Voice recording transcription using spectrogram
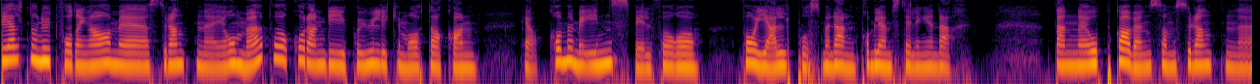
delt noen utfordringer med studentene i rommet på hvordan de på ulike måter kan ja, komme med innspill for å, for å, hjelpe oss med den problemstillingen der. Den oppgaven som studentene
